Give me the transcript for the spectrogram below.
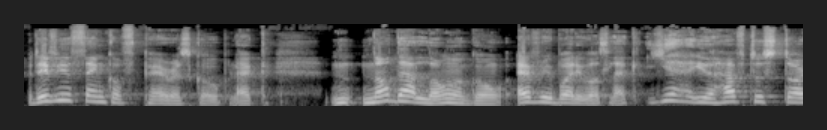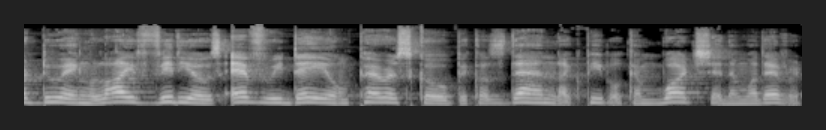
But if you think of Periscope, like n- not that long ago, everybody was like, "Yeah, you have to start doing live videos every day on Periscope because then like people can watch it and whatever."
